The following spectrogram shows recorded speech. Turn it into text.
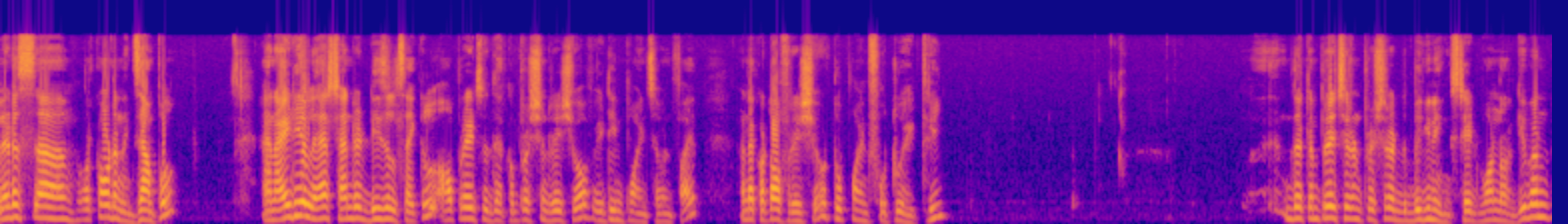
Let us uh, work out an example. An ideal air standard diesel cycle operates with a compression ratio of 18.75 and a cutoff ratio 2.4283. The temperature and pressure at the beginning state 1 are given.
